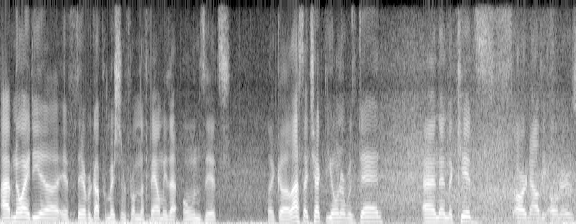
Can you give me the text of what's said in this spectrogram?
I have no idea if they ever got permission from the family that owns it. Like uh, last I checked, the owner was dead, and then the kids are now the owners.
